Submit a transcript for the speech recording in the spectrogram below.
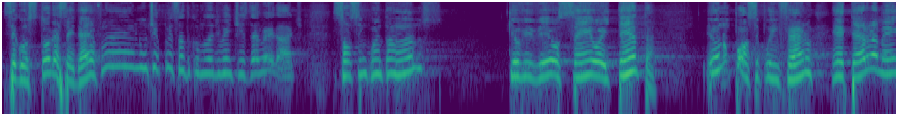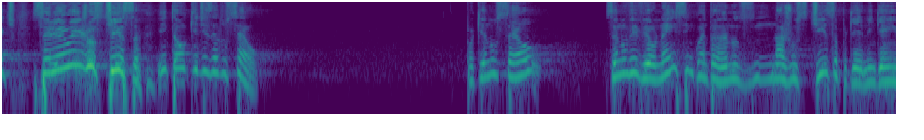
você gostou dessa ideia? Eu falei, é, não tinha pensado como os Adventistas, é verdade. Só 50 anos que eu viveu 100, 80, eu não posso ir para o inferno eternamente. Seria uma injustiça. Então, o que dizer do céu? Porque no céu, você não viveu nem 50 anos na justiça, porque ninguém,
